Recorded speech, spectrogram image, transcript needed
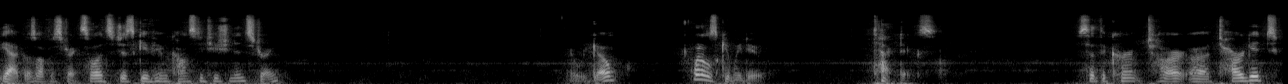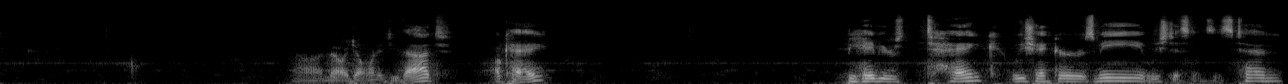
yeah, it goes off of strength. So let's just give him Constitution and strength. There we go. What else can we do? Tactics. Set the current tar uh, target. Uh, no, I don't want to do that. Okay. Behaviors tank. Leash anchor is me. Leash distance is 10.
